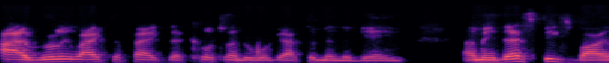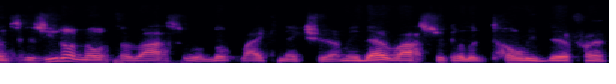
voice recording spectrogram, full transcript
I really like the fact that Coach Underwood got them in the game. I mean, that speaks volumes because you don't know what the roster will look like next year. I mean, that roster could look totally different.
